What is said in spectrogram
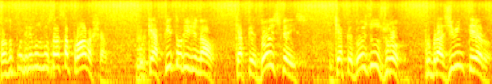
nós não poderíamos mostrar essa prova, Chave. Porque a fita original que a P2 fez e que a P2 usou para o Brasil inteiro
